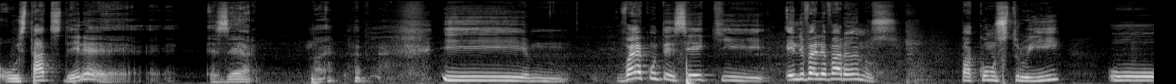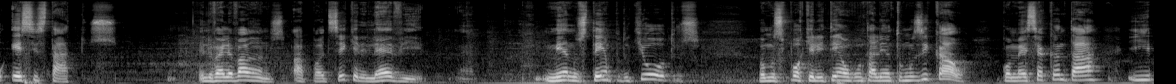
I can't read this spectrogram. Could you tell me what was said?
O status dele é, é zero, não é? E vai acontecer que ele vai levar anos para construir o, esse status. Ele vai levar anos. Ah, pode ser que ele leve né, menos tempo do que outros. Vamos supor que ele tem algum talento musical, comece a cantar e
